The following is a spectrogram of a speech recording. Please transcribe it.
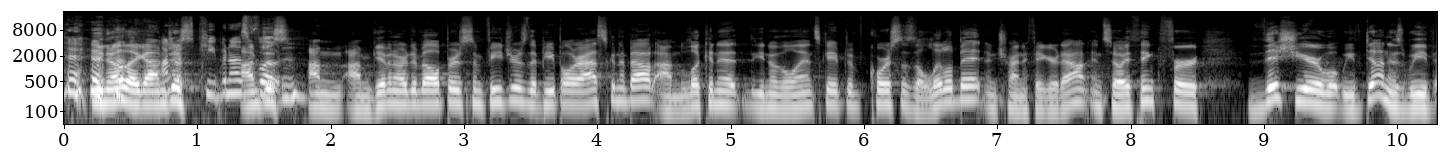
You know, like I'm, just keeping us I'm floating. just I'm I'm giving our developers some features that people are asking about. I'm looking at you know the landscape of courses a little bit and trying to figure it out. And so I think for this year, what we've done is we've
